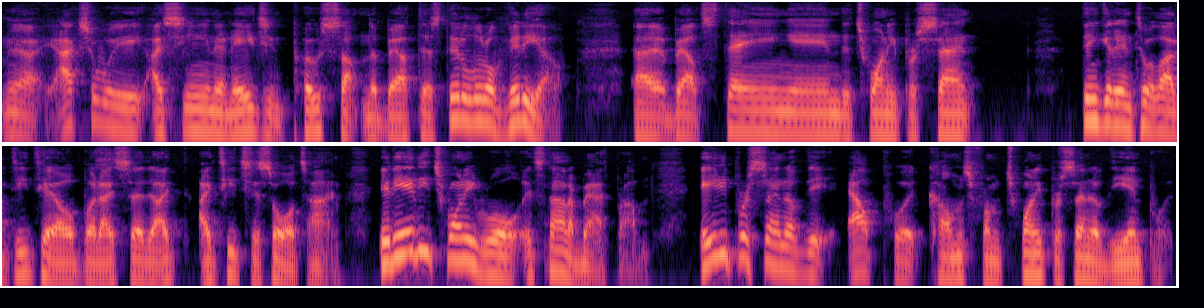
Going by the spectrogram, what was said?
Yeah, actually, I seen an agent post something about this, did a little video uh, about staying in the 20%. Didn't get into a lot of detail, but I said I, I teach this all the time. In the 80 20 rule, it's not a math problem. 80% of the output comes from 20% of the input.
